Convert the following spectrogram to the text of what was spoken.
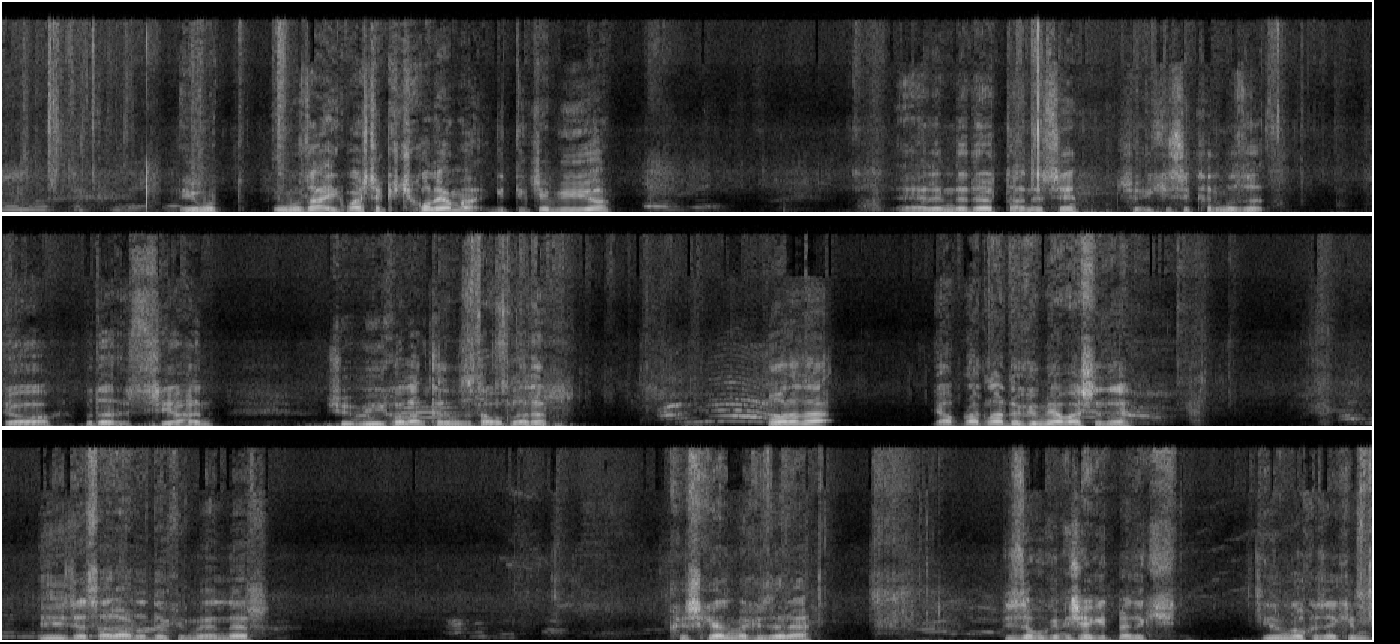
yumurta. Yumurt, yumurta ilk başta küçük oluyor ama gittikçe büyüyor. Evet. Elimde dört tanesi. Şu ikisi kırmızı. Yok. Bu da siyahın. Şu büyük olan kırmızı tavukların. Bu arada yapraklar dökülmeye başladı. İyice sarardı dökülmeyenler. Kış gelmek üzere. Biz de bugün işe gitmedik. 29 Ekim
